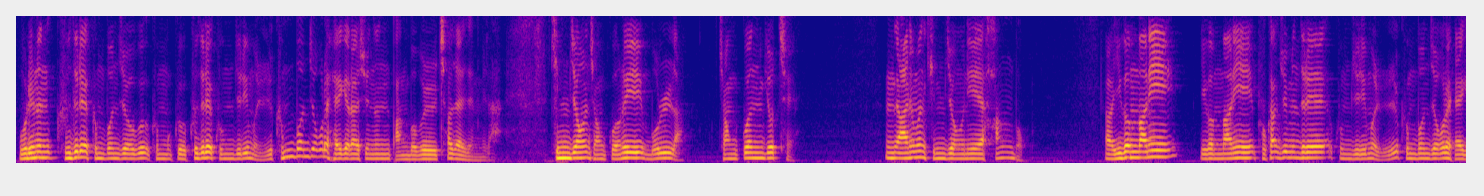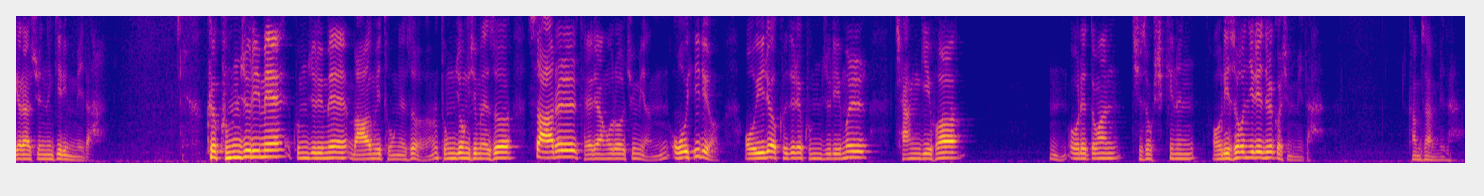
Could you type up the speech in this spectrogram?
우리는 그들의 근본적 그, 그들의 굶주림을 근본적으로 해결할 수 있는 방법을 찾아야 됩니다. 김정은 정권의 몰락, 정권 교체, 음, 아니면 김정은이의 항복. 아, 이것만이 이것만이 북한 주민들의 굶주림을 근본적으로 해결할 수 있는 길입니다. 그 굶주림의 굶주림의 마음이 동해서 동정심에서 쌀을 대량으로 주면 오히려 오히려 그들의 굶주림을 장기화 음, 오랫동안 지속시키는 어리석은 일이 될 것입니다. 감사합니다.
